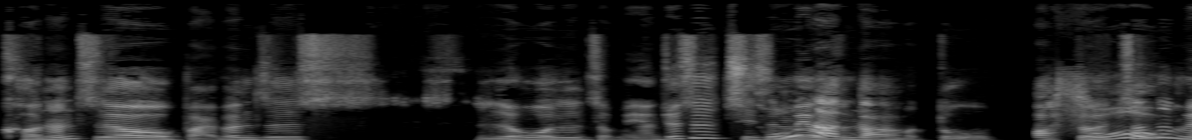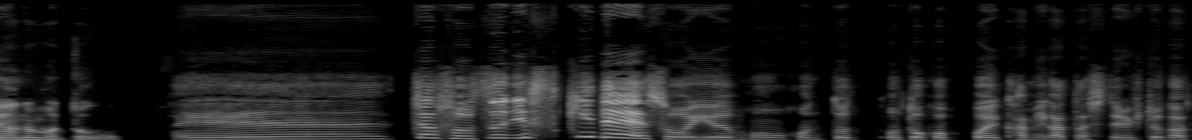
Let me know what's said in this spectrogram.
可能只有百分之十或是怎么样，就是其实没有真的那么多。あ、对，真的没有那么多。へえ。じゃあ普通に好きでそういうもう本当男っぽい髪型してる人が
